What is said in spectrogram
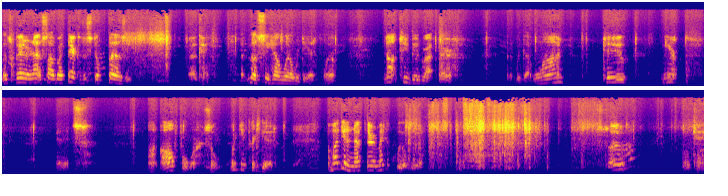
Looks better than that side right there because it's still fuzzy. Okay. Let's see how well we did. Well, not too good right there. We got one, two, yeah. And it's on all four. So we did pretty good. I might get enough there to make a quilt with. So, okay.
